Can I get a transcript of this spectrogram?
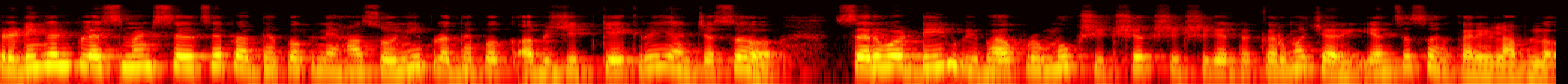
ट्रेनिंग अँड प्लेसमेंट सेलचे प्राध्यापक नेहा सोनी प्राध्यापक अभिजित केकरे यांच्यासह सर्व डीन विभाग प्रमुख शिक्षक शिक्षकेतर कर्मचारी यांचं सहकार्य लाभलं.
